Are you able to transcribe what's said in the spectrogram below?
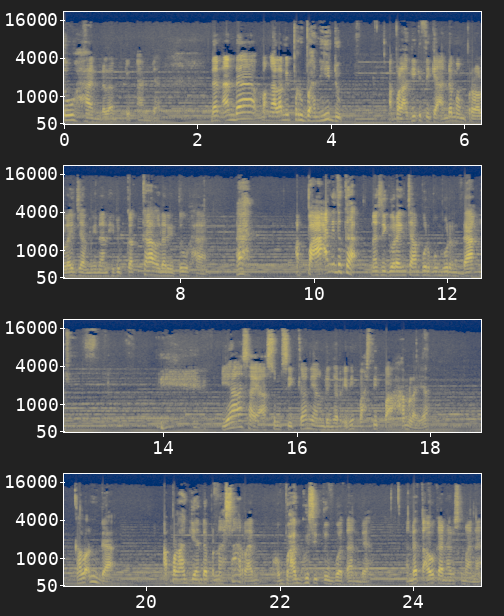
Tuhan dalam hidup Anda. Dan Anda mengalami perubahan hidup Apalagi ketika Anda memperoleh jaminan hidup kekal dari Tuhan. Hah? Apaan itu kak? Nasi goreng campur bumbu rendang. ya, saya asumsikan yang dengar ini pasti paham lah ya. Kalau enggak, apalagi Anda penasaran, oh bagus itu buat Anda. Anda tahu kan harus ke mana?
